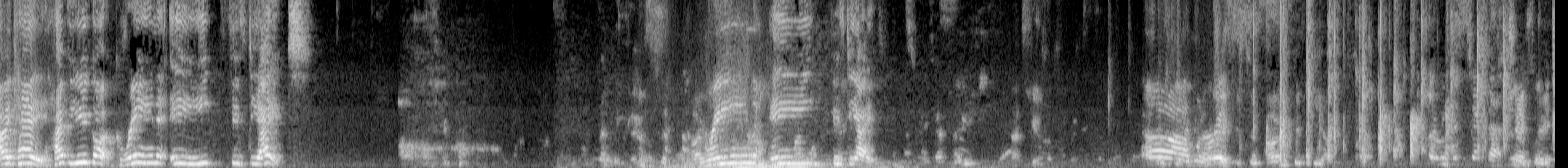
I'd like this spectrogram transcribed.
Okay, have you got green E58? Green E58. Ah, Chris. Let me just check that. Check it.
